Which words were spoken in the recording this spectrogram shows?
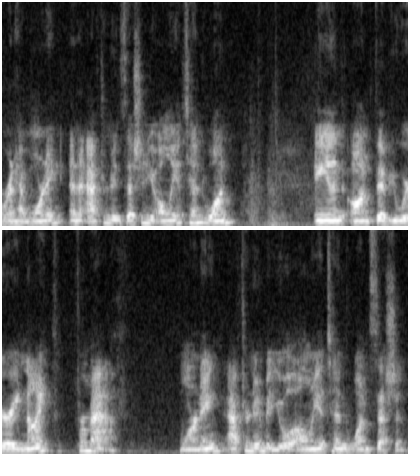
We're going to have morning and an afternoon session. You only attend one. And on February 9th for math. Morning, afternoon, but you will only attend one session.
